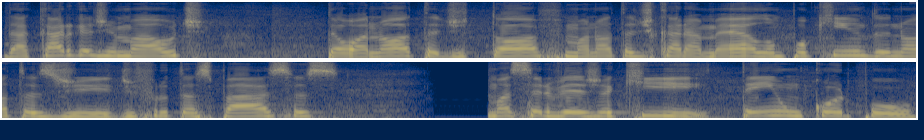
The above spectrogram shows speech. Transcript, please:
da carga de malte, então a nota de toffee, uma nota de caramelo, um pouquinho de notas de, de frutas passas. Uma cerveja que tem um corpo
